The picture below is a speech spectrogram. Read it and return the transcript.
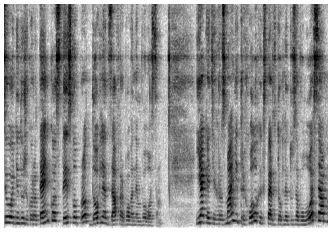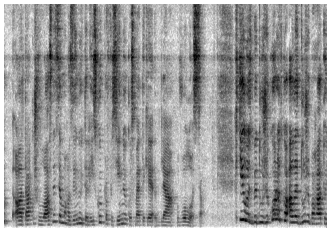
Сьогодні дуже коротенько, стисло про догляд за фарбованим волоссям. Я Кеті Грозмані, трихолог, експерт з догляду за волоссям, а також власниця магазину італійської професійної косметики для волосся. Хотілося б дуже коротко, але дуже багато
